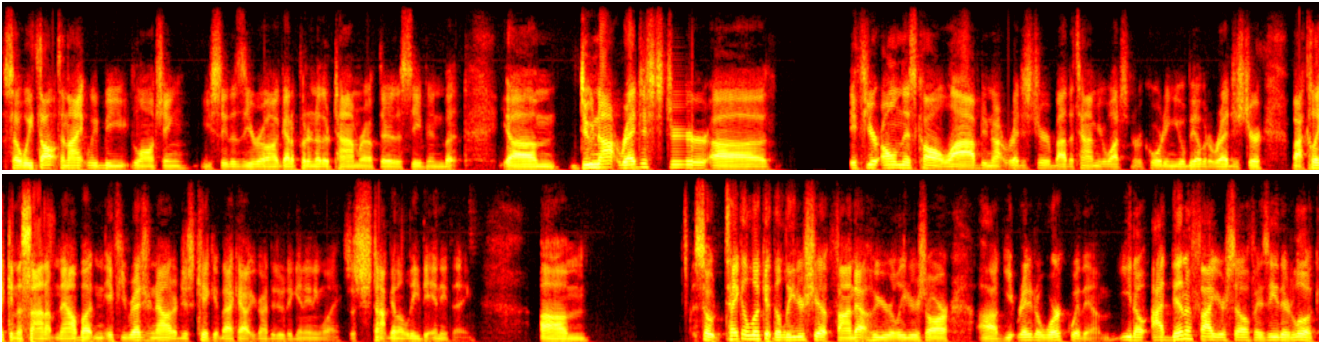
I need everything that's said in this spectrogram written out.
so we thought tonight we'd be launching. You see the zero. I got to put another timer up there this evening. But um, do not register. Uh, if you're on this call live, do not register. By the time you're watching the recording, you'll be able to register by clicking the sign up now button. If you register now, or just kick it back out, you're going to, to do it again anyway. So it's just not going to lead to anything. Um, so take a look at the leadership, find out who your leaders are, uh, get ready to work with them. You know, identify yourself as either look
